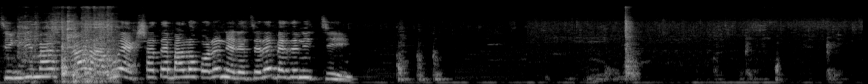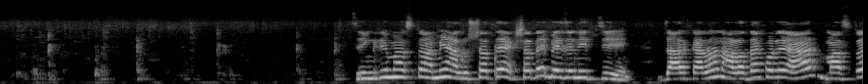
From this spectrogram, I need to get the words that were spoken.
চিংড়ি মাছ আর আলু একসাথে ভালো করে নেড়ে চেড়ে বেজে নিচ্ছি। চিংড়ি মাছটা আমি আলুর সাথে একসাথে বেজে নিচ্ছি। যার কারণ আলাদা করে আর মাছটা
